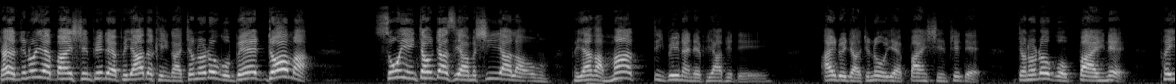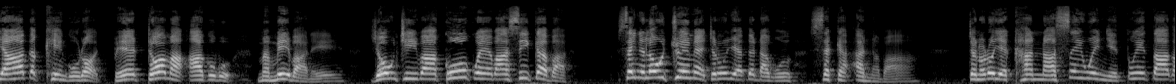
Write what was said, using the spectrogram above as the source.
ဒါကြောင့်ကျွန်တော်ရဲ့ပိုင်ရှင်ဖြစ်တဲ့ဘုရားသခင်ကကျွန်တော်တို့ကိုဘယ်တော့မှစိုးရင်ကြောက်ကြစရာမရှိရလောက်အောင်ဘုရားကမတည်ပေးနိုင်တဲ့ဘုရားဖြစ်တယ်အဲ့တို့ကြောင့်ကျွန်တော်ရဲ့ပိုင်ရှင်ဖြစ်တဲ့ကျွန်တော်တို့ကိုပိုင်တဲ့ဖရာသခင်ကိုတော့ဘယ်တော့မှအားကိုးဖို့မမေ့ပါနဲ့ယုံကြည်ပါကိုးကွယ်ပါစိတ်ကပ်ပါ စိတ်နှလုံးကျွေးမဲ့ကျွန်တော်ရဲ့အသက်တာကိုစက္ကန့်အံ့နာပါကျွန်တော်တို့ရဲ့ခန္ဓာစိတ်ဝိညာဉ်သွေးသားက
